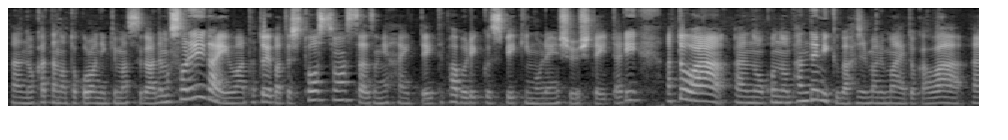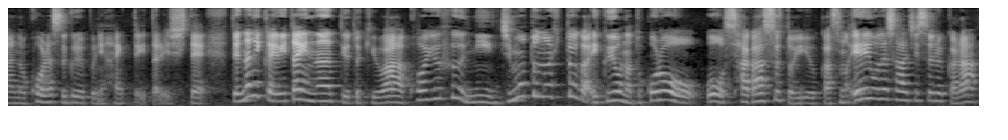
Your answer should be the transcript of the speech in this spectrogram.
あの方のところに行きますが、でもそれ以外は、例えば私 Toastmasters に入っていて、 public speaking を練習していたり、あとは、あの、このパンデミックが始まる前とかは、あの、コーラスグループに入っていたりして、で、何かやりたいなっていう時は、こういうふうに地元の人が行くようなところを探すというか、その英語でサーチするから、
